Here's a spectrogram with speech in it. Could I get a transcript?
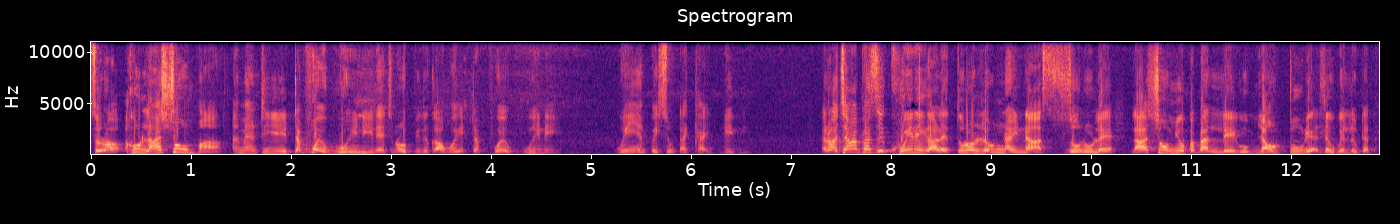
ဆိုတော့အခုလာရှိုးမှာ MNDA တပ်ဖွဲ့ဝင်နေနဲ့ကျွန်တော်တို့ပြည်သူ့ကာကွယ်ရေးတပ်ဖွဲ့ဝင်နေဝင်းရင်ပိတ်ဆို့တိုက်ခိုက်နေပြီ အဲ့တော့အချမ်းဖက်စစ်ခွေးတွေကလည်းသူတို့လုံနိုင်တာဆိုလို့လဲလာရှိုးမျိုးပပတ်လဲကိုမြောင်းတူးတဲ့အလုပ်ပဲလုပ်တတ်တာ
